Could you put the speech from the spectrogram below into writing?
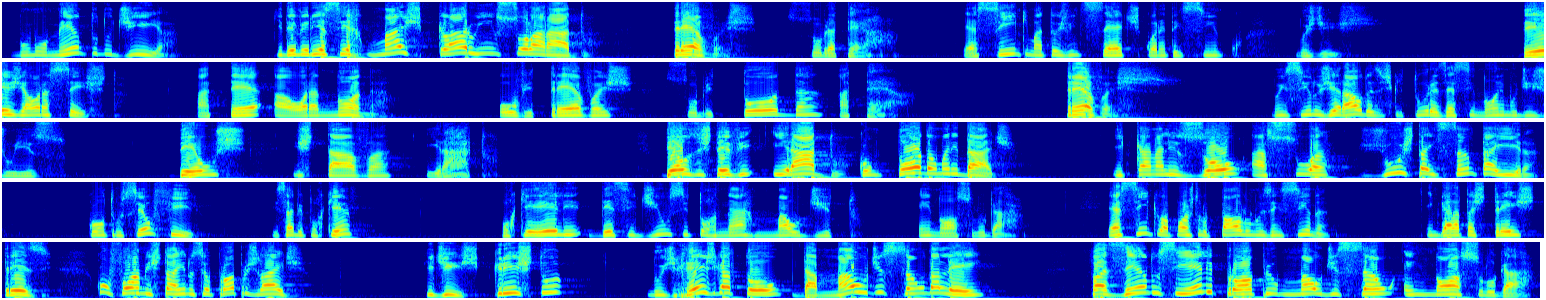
no momento do dia, que deveria ser mais claro e ensolarado, trevas sobre a terra. É assim que Mateus 27, 45 nos diz. Desde a hora sexta até a hora nona, houve trevas sobre toda a terra. Trevas, no ensino geral das Escrituras, é sinônimo de juízo. Deus estava irado. Deus esteve irado com toda a humanidade e canalizou a sua justa e santa ira contra o seu filho. E sabe por quê? Porque ele decidiu se tornar maldito em nosso lugar. É assim que o apóstolo Paulo nos ensina em Gálatas 3:13, conforme está aí no seu próprio slide, que diz: Cristo nos resgatou da maldição da lei, fazendo-se ele próprio maldição em nosso lugar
